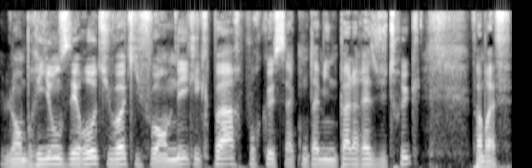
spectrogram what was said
L'embryon zéro, tu vois, qu'il faut emmener quelque part pour que ça contamine pas le reste du truc. Enfin, bref.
